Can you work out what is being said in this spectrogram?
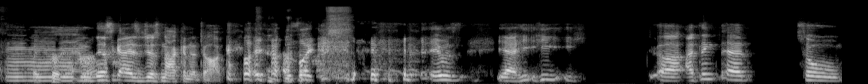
mm, this guy's just not going to talk. like I was like, it was yeah. He he. he uh, I think that so.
